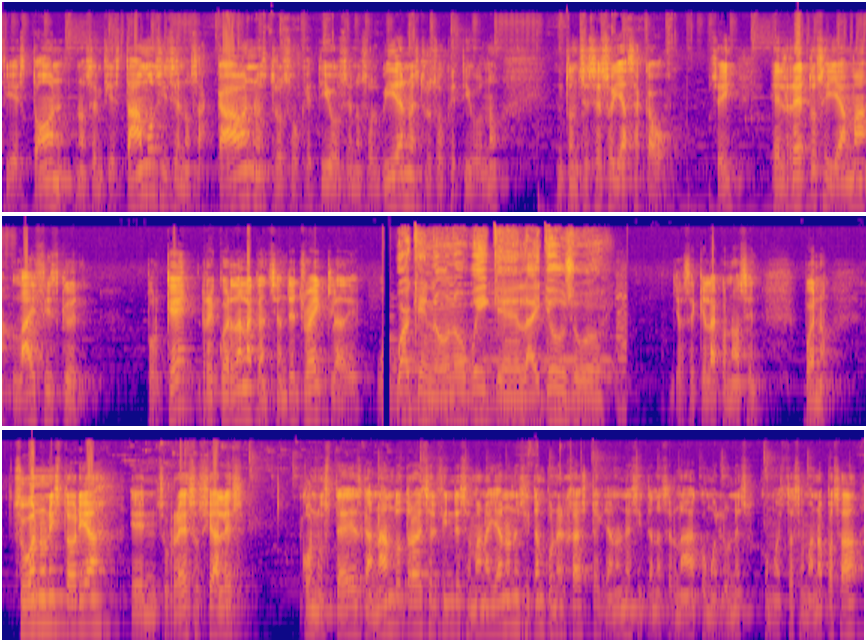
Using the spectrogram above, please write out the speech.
Fiestón, nos enfiestamos y se nos acaban nuestros objetivos, se nos olvidan nuestros objetivos, ¿no? Entonces eso ya se acabó, ¿sí? El reto se llama Life is Good. ¿Por qué? ¿Recuerdan la canción de Drake, la de Working on a weekend like usual? Ya sé que la conocen. Bueno, suban una historia en sus redes sociales con ustedes ganando otra vez el fin de semana. Ya no necesitan poner hashtag, ya no necesitan hacer nada como el lunes, como esta semana pasada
